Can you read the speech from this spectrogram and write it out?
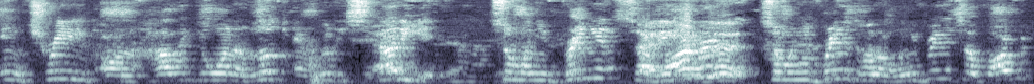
intrigued on how you want to look and really study it. So when you bring it to a barber, so when you bring it, hold on, when you bring it to a barber,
